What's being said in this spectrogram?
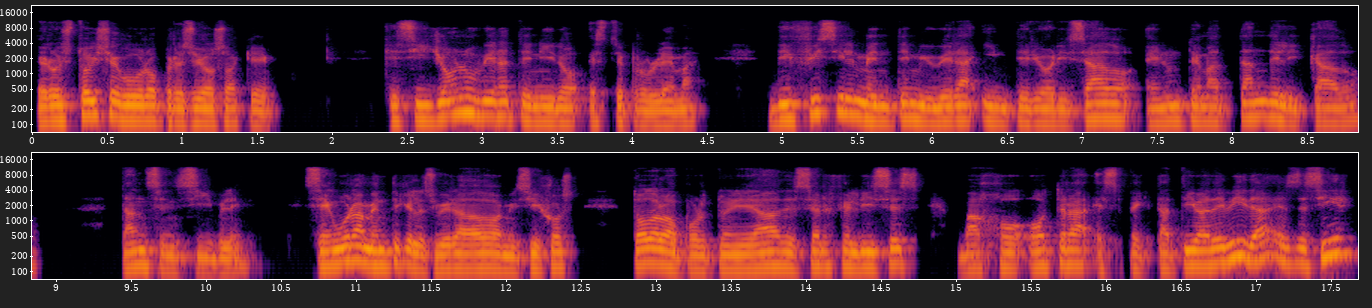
pero estoy seguro, Preciosa, que, que si yo no hubiera tenido este problema, difícilmente me hubiera interiorizado en un tema tan delicado, tan sensible. Seguramente que les hubiera dado a mis hijos toda la oportunidad de ser felices bajo otra expectativa de vida, es decir,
